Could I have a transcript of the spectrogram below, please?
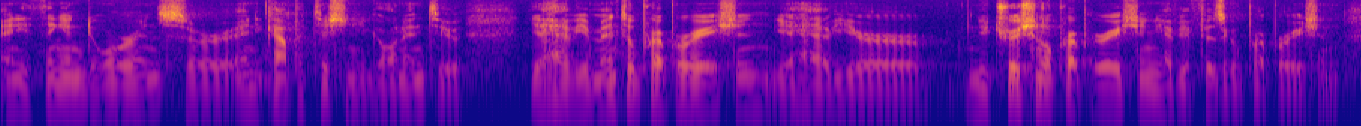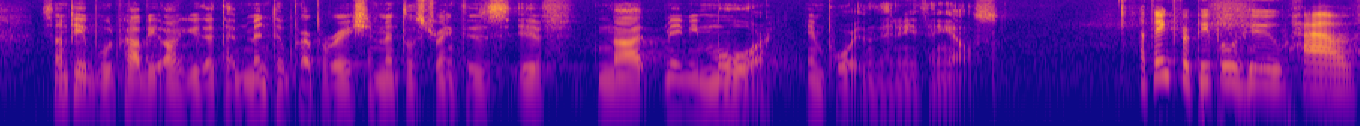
anything endurance or any competition you're going into, you have your mental preparation, you have your nutritional preparation, you have your physical preparation. Some people would probably argue that that mental preparation, mental strength is, if not maybe more important than anything else. I think for people who have,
